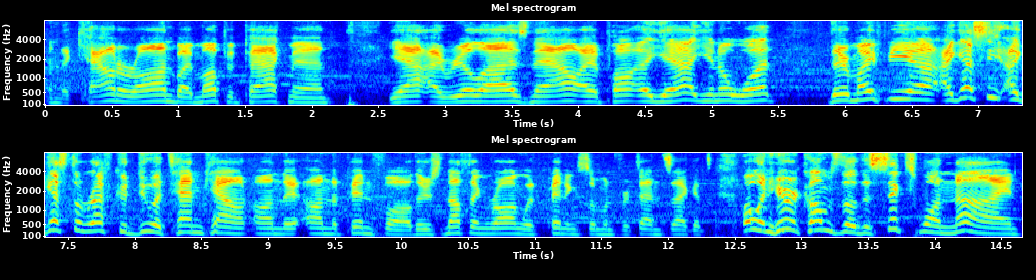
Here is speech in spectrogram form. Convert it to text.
And the counter on by Muppet Pac-Man. Yeah, I realize now. I uh, yeah, you know what? There might be a. I guess he. I guess the ref could do a ten count on the on the pinfall. There's nothing wrong with pinning someone for ten seconds. Oh, and here it comes though. The six one nine,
